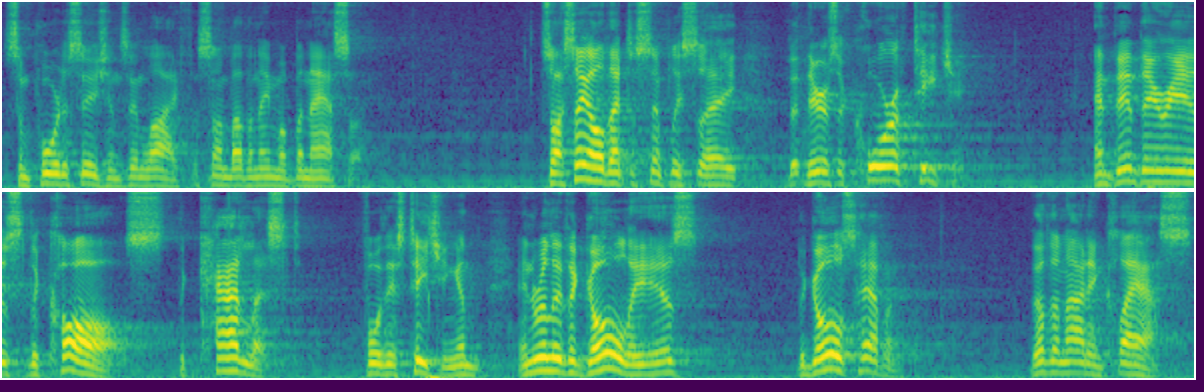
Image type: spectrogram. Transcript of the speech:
some poor decisions in life, a son by the name of Manasseh. So I say all that to simply say that there's a core of teaching, and then there is the cause, the catalyst for this teaching. And, and really, the goal is the goal is heaven. The other night in class,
